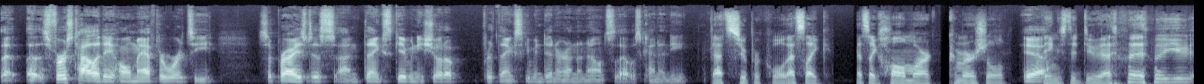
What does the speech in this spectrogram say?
that, that his first holiday home afterwards, he surprised us on Thanksgiving. He showed up for Thanksgiving dinner unannounced, so that was kind of neat. That's super cool. That's like that's like Hallmark commercial Yeah. things to do. That you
